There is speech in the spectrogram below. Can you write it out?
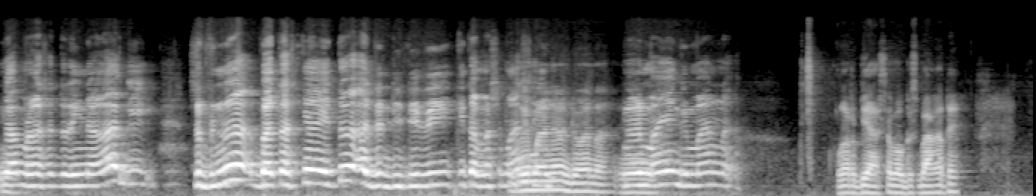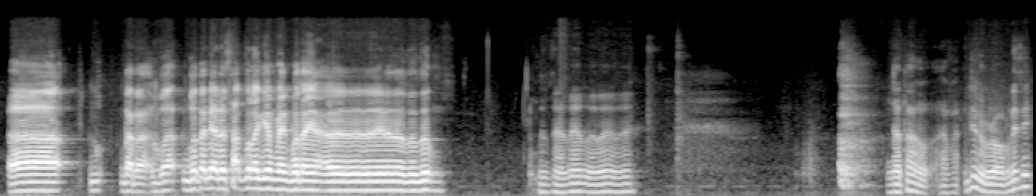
nggak merasa terhina lagi sebenarnya batasnya itu ada di diri kita masing-masing Terimanya gimana? Ya, nerimanya gimana luar biasa bagus banget ya. Eh, gua, ntar, gua, gua tadi ada satu lagi yang pengen gua tanya. Eh, Nggak tahu apa. Ini udah berapa menit sih?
